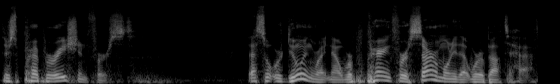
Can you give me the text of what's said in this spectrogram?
There's preparation first. That's what we're doing right now. We're preparing for a ceremony that we're about to have,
